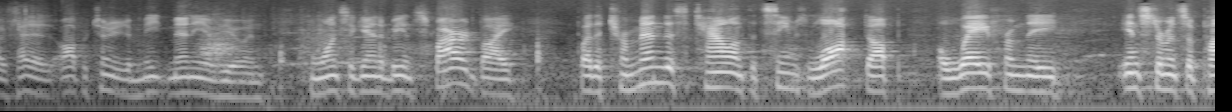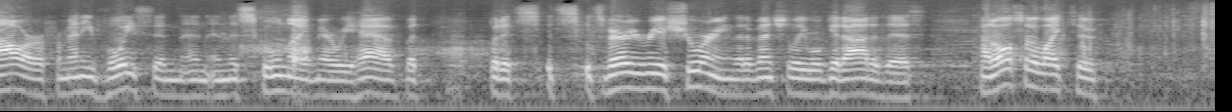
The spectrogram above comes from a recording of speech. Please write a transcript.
I've had an opportunity to meet many of you and, and once again to be inspired by, by the tremendous talent that seems locked up away from the instruments of power, from any voice in, in, in this school nightmare we have. But, but it's, it's, it's very reassuring that eventually we'll get out of this. I'd also like to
